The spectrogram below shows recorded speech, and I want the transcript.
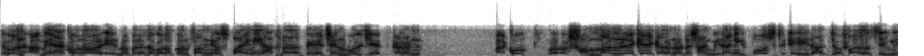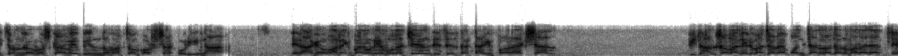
দেখুন আমি এখনও এর ব্যাপারে তো কোনো কনফার্ম নিউজ পাইনি আপনারা পেয়েছেন বলছেন। কারণ মানে খুব সম্মান রেখে কারণ ওটা সাংবিধানিক পোস্ট এই রাজ্যপাল সিভি চন্দ্র বোসকে আমি বিন্দুমাত্র ভরসা করি না। এর আগেও অনেকবার উনি বলেছেন this is the time for action বিধানসভা নির্বাচনে পঞ্চান্ন জন মারা যাচ্ছে।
